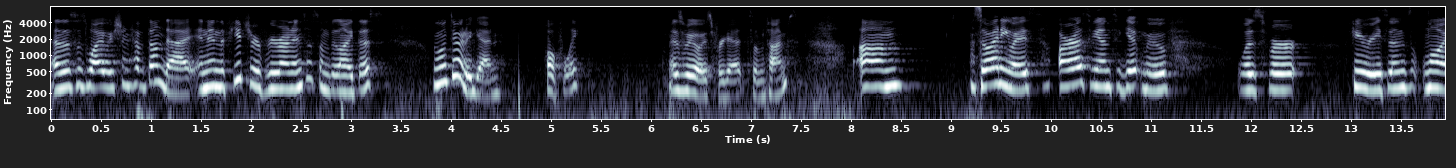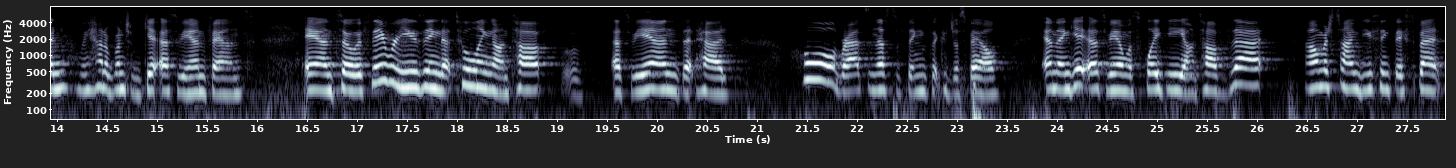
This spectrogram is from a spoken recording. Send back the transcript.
And this is why we shouldn't have done that. And in the future, if we run into something like this, we won't do it again hopefully, as we always forget sometimes. Um, so anyways, our SVN to Git move was for a few reasons. One, we had a bunch of Git SVN fans. And so if they were using that tooling on top of SVN that had whole rat's nest of things that could just fail, and then Git SVN was flaky on top of that, how much time do you think they spent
